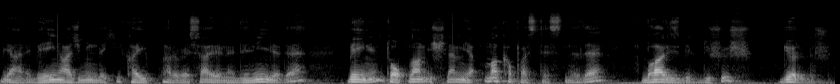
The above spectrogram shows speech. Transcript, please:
yani beyin hacmindeki kayıplar vesaire nedeniyle de beynin toplam işlem yapma kapasitesinde de bariz bir düşüş görülür.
